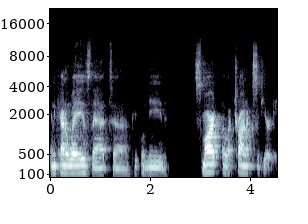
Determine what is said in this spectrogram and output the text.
any kind of ways that uh, people need smart electronic security.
